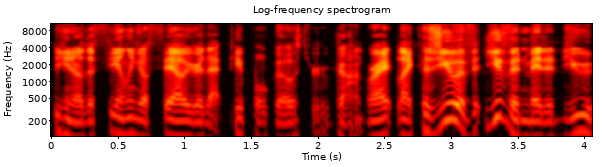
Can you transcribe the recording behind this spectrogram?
you know the feeling of failure that people go through, Jon. Right? Like because you have you've admitted you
